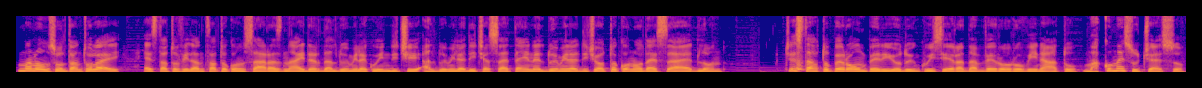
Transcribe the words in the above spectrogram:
Ma non soltanto lei, è stato fidanzato con Sarah Snyder dal 2015 al 2017 e nel 2018 con Odessa Edlon. C'è stato però un periodo in cui si era davvero rovinato, ma com'è successo?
